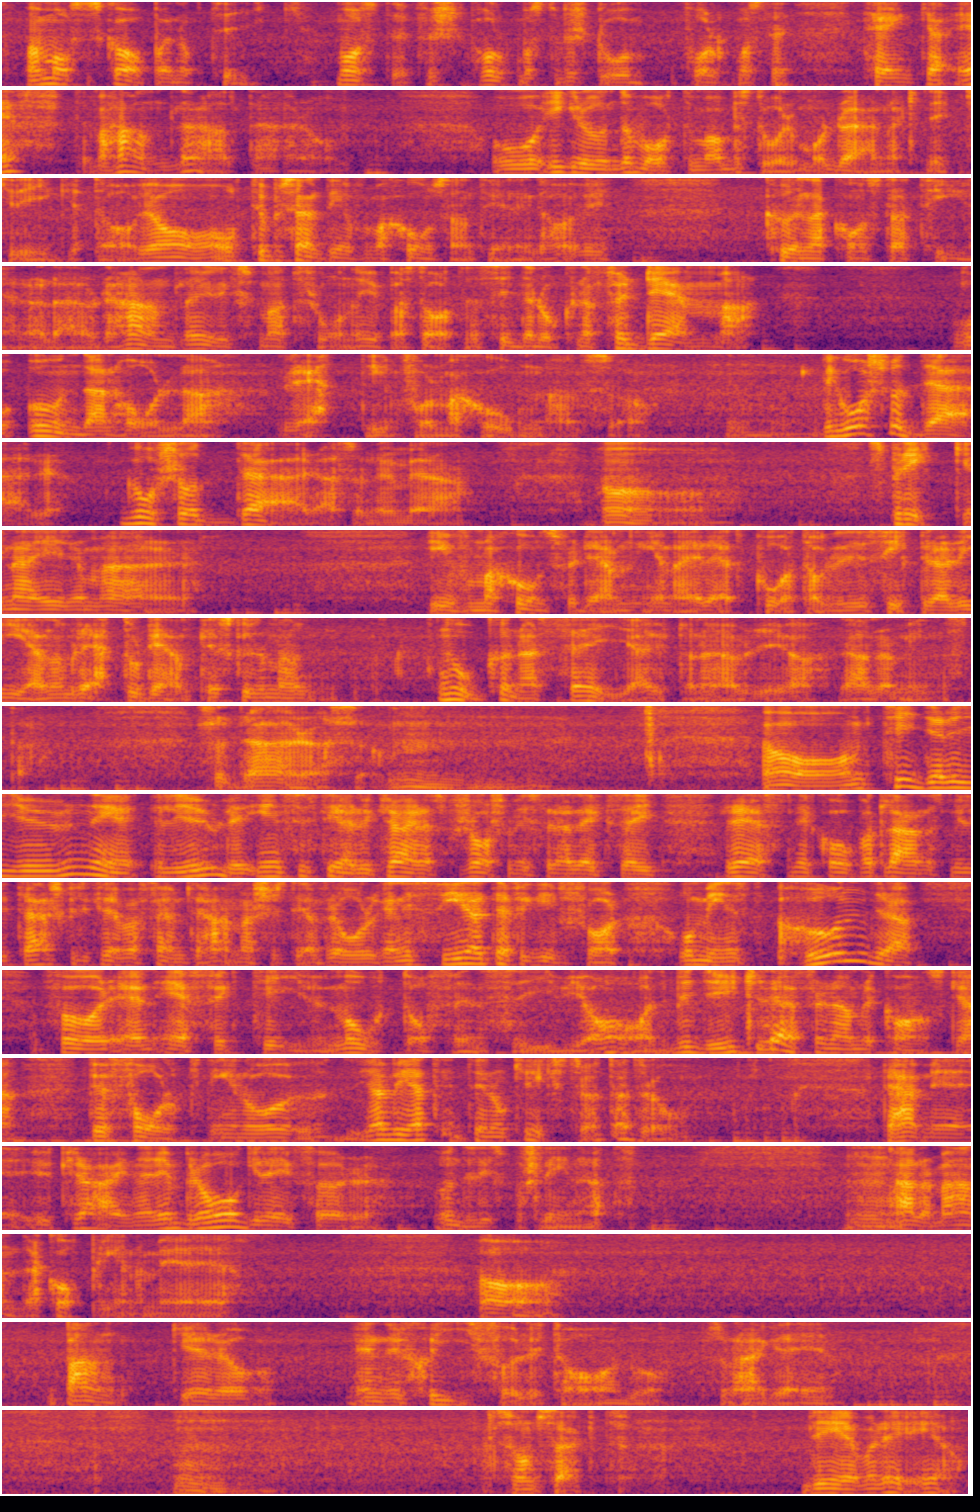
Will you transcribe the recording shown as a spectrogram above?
Man måste skapa en optik. Måste, folk måste förstå, folk måste tänka efter. Vad handlar allt det här om? Och i grund och botten, vad består det moderna kriget av? Ja, 80% informationshantering, det har vi kunnat konstatera där. Och det handlar ju liksom att från den djupa statens sida då kunna fördämma och undanhålla rätt information alltså. Mm. Det går så där. Går så där alltså numera. Mm sprickorna i de här informationsfördämningarna är rätt påtagliga. Det sipprar igenom rätt ordentligt skulle man nog kunna säga utan att överdriva det allra minsta. Sådär alltså. Mm. Ja, tidigare i juni, eller juli insisterade Ukrainas försvarsminister Alexej Resnikov på att landets militär skulle kräva 50 Hammar-system för att organisera ett effektivt försvar och minst 100 för en effektiv motoffensiv. Ja, det blir dyrt det där för den amerikanska befolkningen och jag vet inte, är de krigströtta tro? Det här med Ukraina, är det en bra grej för underlivsporslinet? Mm, alla de andra kopplingarna med ja, banker och energiföretag och sådana här grejer. Mm. Som sagt, det är vad det är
